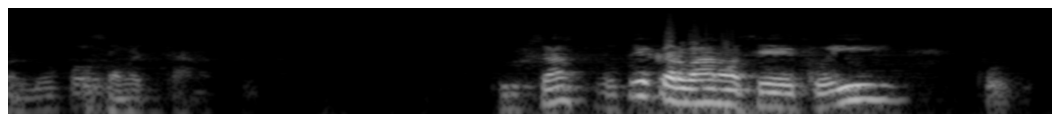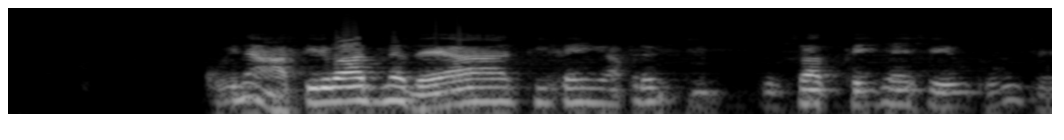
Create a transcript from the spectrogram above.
પણ લોકો સમજતા નથી. પુરુષાર્થ પોતે કરવાનો છે, કોઈ કોઈના આશીર્વાદ ને દયાથી કઈ આપણે પુરુષાર્થ થઈ જાય છે એવું થોડું છે.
